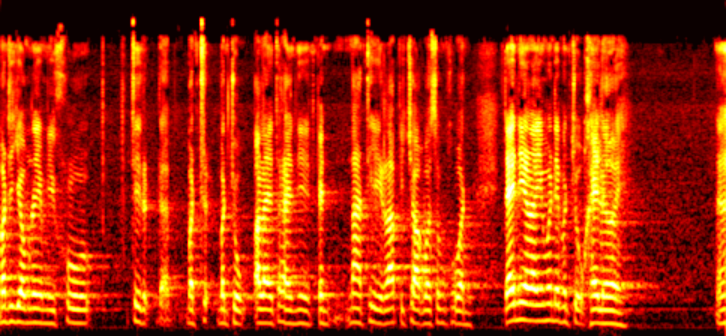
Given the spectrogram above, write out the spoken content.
มัธยมเรายังมีครูที่บรรจุอะไรอะไรนี่เป็นหน้าที่รับผิดชอบพอสมควร แต่อันนี่เรายังไม่ได้บรรจุใครเลยนะ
